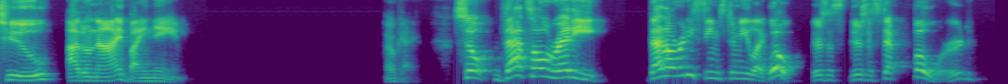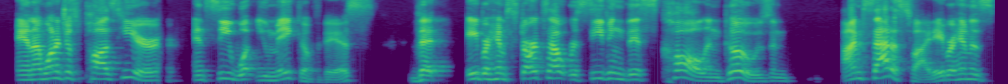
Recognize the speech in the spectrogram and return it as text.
to Adonai by name. Okay. So that's already that already seems to me like whoa there's a there's a step forward and I want to just pause here and see what you make of this that Abraham starts out receiving this call and goes, and I'm satisfied. Abraham is,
